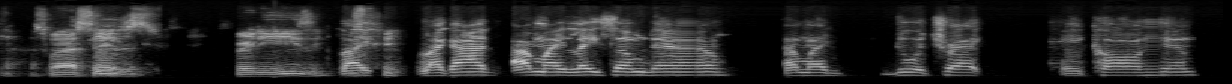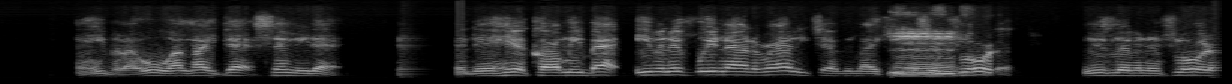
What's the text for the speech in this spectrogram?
Yeah, that's why I said it's pretty easy. like like I I might lay something down. I might do a track and call him, and he'd be like, "Oh, I like that. Send me that." and then he'll call me back, even if we're not around each other. Like he was in Mhm. Florida, he was living in Florida.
